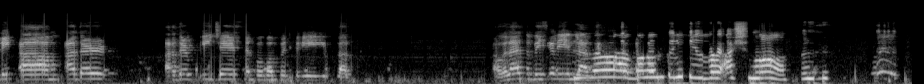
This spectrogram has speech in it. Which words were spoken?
like, um, other other pages na po ba pwede i-plug? Ah, wala na, basically yun lang. Pero abangan ko yung silver ash mo.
